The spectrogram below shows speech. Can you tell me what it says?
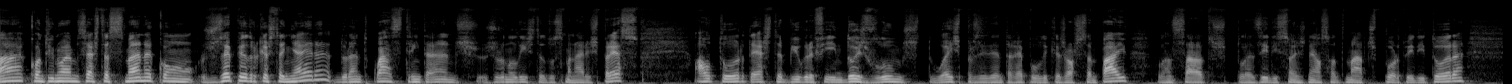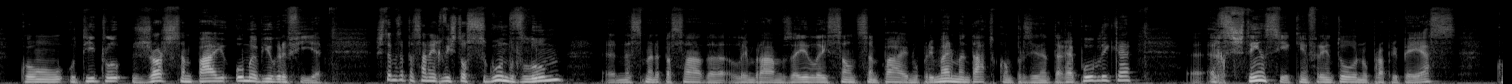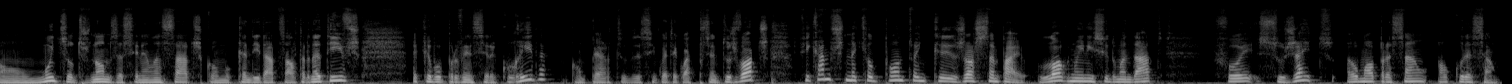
Olá, continuamos esta semana com José Pedro Castanheira, durante quase 30 anos jornalista do Semanário Expresso, autor desta biografia em dois volumes do ex-presidente da República Jorge Sampaio, lançados pelas edições Nelson de Matos Porto Editora, com o título Jorge Sampaio, uma biografia. Estamos a passar em revista o segundo volume. Na semana passada lembrámos a eleição de Sampaio no primeiro mandato como Presidente da República a resistência que enfrentou no próprio PS, com muitos outros nomes a serem lançados como candidatos alternativos, acabou por vencer a corrida, com perto de 54% dos votos. Ficámos naquele ponto em que Jorge Sampaio, logo no início do mandato, foi sujeito a uma operação ao coração.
